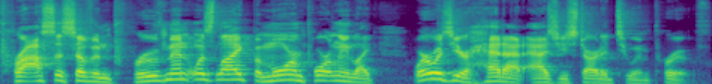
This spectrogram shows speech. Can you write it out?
process of improvement was like, but more importantly, like where was your head at as you started to improve?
